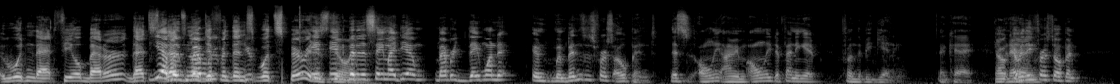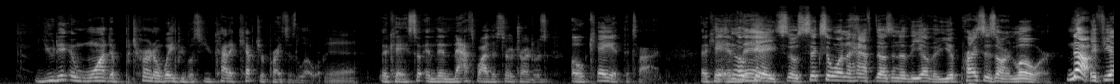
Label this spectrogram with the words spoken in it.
Wouldn't that feel better? That's Yeah, that's but no different than what Spirit it- is it- doing. But the same idea. Remember, they wanted and when business first opened. This is only I'm only defending it from the beginning. Okay. okay. When everything first opened, you didn't want to turn away people, so you kind of kept your prices lower. yeah. Okay. So and then that's why the surcharge was okay at the time. Okay. And okay, Then, so six of one and a half dozen of the other. Your prices aren't lower. No. if you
